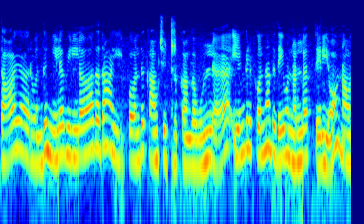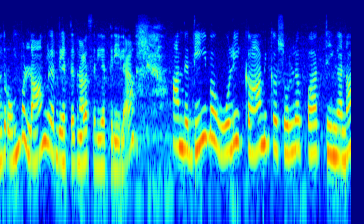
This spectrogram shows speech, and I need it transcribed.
தாயார் வந்து நிலவில்லாததான் இப்போ வந்து காமிச்சிட்ருக்காங்க. உள்ளே எங்களுக்கு வந்து அந்த தெய்வம் நல்லா தெரியும். நான் வந்து ரொம்ப லாங்கில் இருந்து எடுத்ததுனால சரியாக தெரியல. அந்த தீப ஒளி காமிக்க சொல்ல பார்த்தீங்கன்னா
